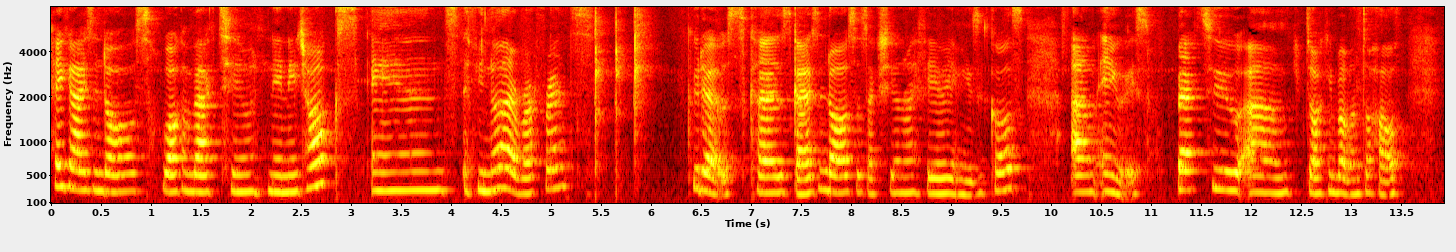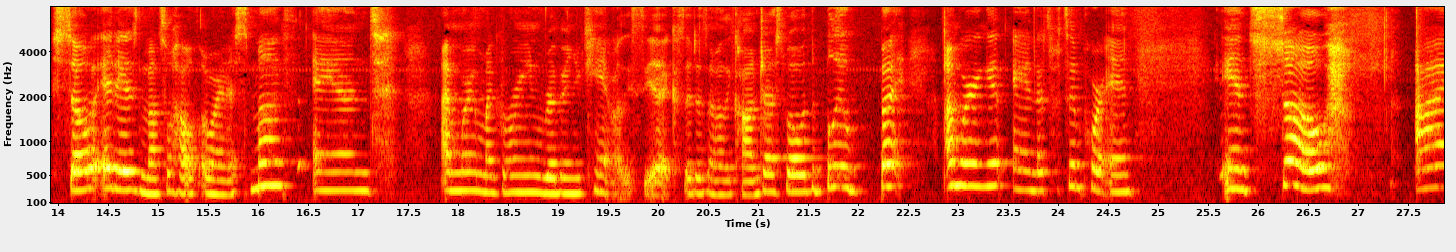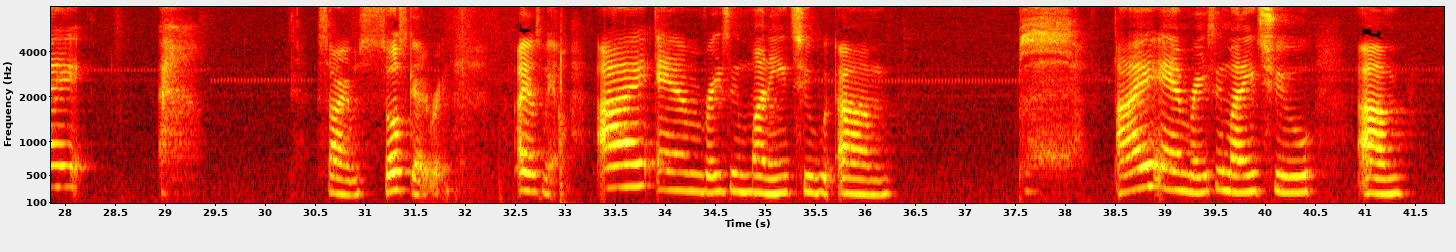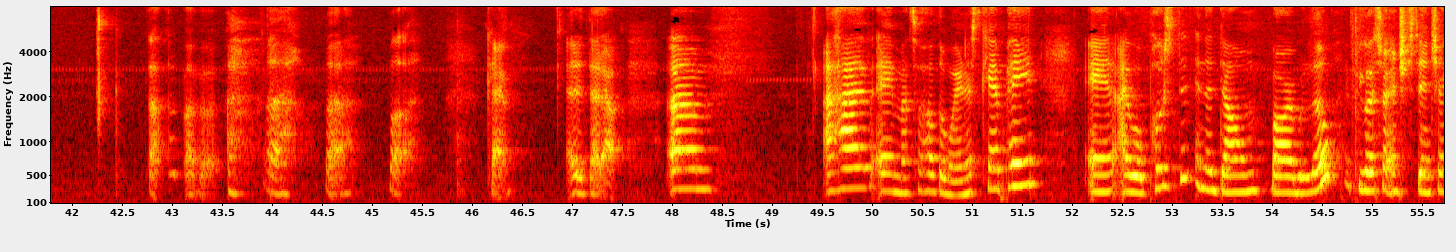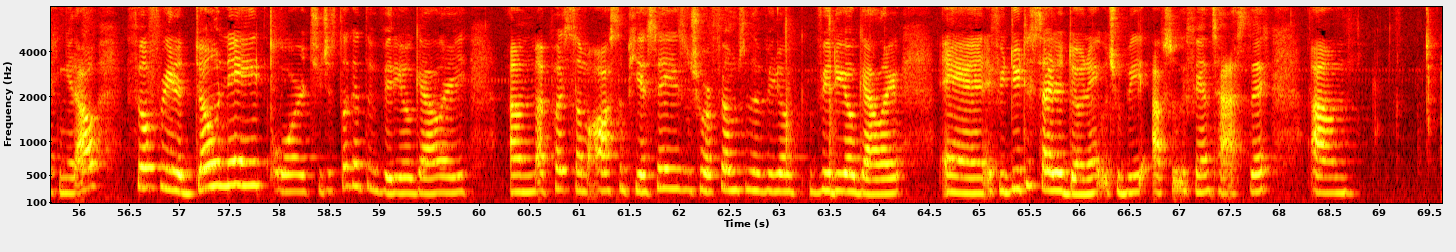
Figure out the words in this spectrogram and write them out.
Hey guys and dolls, welcome back to Nene Talks and if you know that reference, kudos because Guys and Dolls is actually one of my favorite musicals. Um, anyways, back to um, talking about mental health. So it is Mental Health Awareness Month and I'm wearing my green ribbon. You can't really see it because it doesn't really contrast well with the blue, but I'm wearing it and that's what's important. And so I Sorry, I'm so rain. Adios mío. I am raising money to, um, I am raising money to, um, okay, edit that out. Um, I have a mental health awareness campaign and I will post it in the down bar below if you guys are interested in checking it out. Feel free to donate or to just look at the video gallery. Um, I put some awesome PSAs and short films in the video video gallery and if you do decide to donate which would be absolutely fantastic um,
